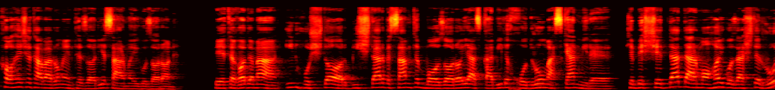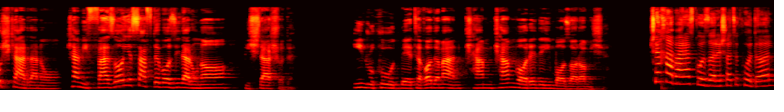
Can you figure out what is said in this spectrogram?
کاهش تورم انتظاری سرمایه گذارانه به اعتقاد من این هشدار بیشتر به سمت بازارهایی از قبیل خودرو و مسکن میره که به شدت در ماهای گذشته رشد کردن و کمی فضای سفته بازی در اونا بیشتر شده. این رکود به اعتقاد من کم کم وارد این بازارها میشه. چه خبر از گزارشات کدال؟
